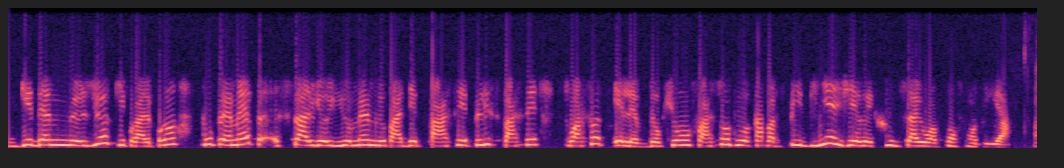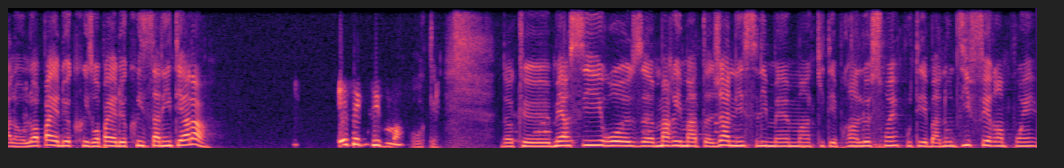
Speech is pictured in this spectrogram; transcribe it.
il y a des mesures qui prend pour permettre ça, yo même ne pas dépasser, plus passer 60 élèves. Donc, il y a une façon pour capable de bien gérer crise ça, yo confronter. Alors, on parle de crise, on parle de crise sanitaire là? Effectivement. OK. Donc, euh, merci Rose Marie-Mat Janice lui-même qui te prend le soin pour te nous différents points.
